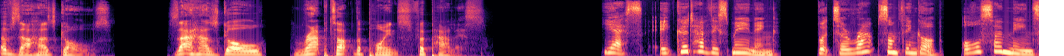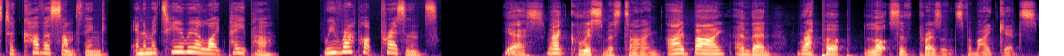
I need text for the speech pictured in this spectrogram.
of Zaha's goals. Zaha's goal wrapped up the points for Palace. Yes, it could have this meaning, but to wrap something up also means to cover something in a material like paper. We wrap up presents. Yes, at Christmas time, I buy and then wrap up lots of presents for my kids.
